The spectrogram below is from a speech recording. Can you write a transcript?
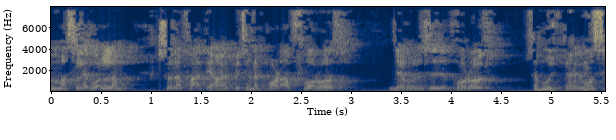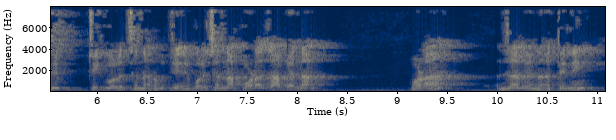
মশলায় বললাম, সুরা ফাতে আমার পিছনে পড়া ফরজ। যে বলেছে যে ফরজ মুজতাহিদ মুসিব ঠিক বলেছেন যিনি বলেছেন না পড়া যাবে না পড়া যাবে না তিনি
